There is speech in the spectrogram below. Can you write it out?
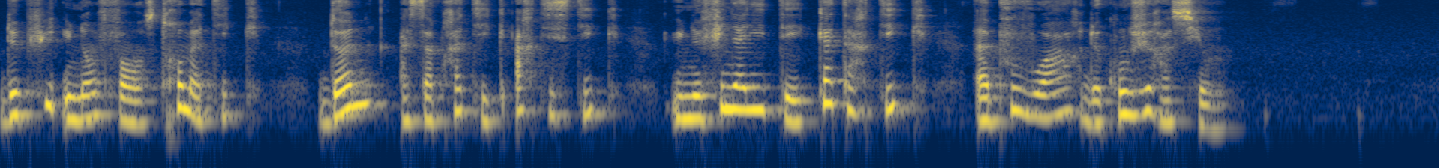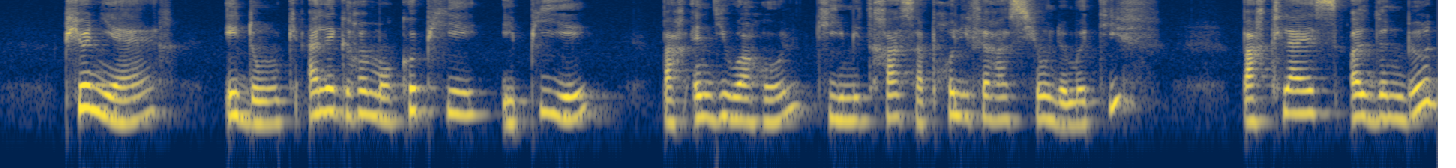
depuis une enfance traumatique, donne à sa pratique artistique une finalité cathartique, un pouvoir de conjuration. Pionnière, et donc allègrement copiée et pillée par Andy Warhol, qui imitera sa prolifération de motifs, par Claes Oldenburg,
